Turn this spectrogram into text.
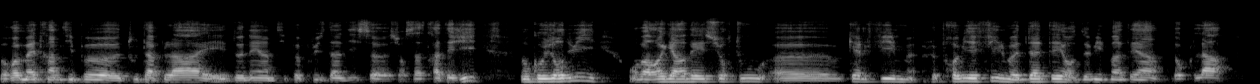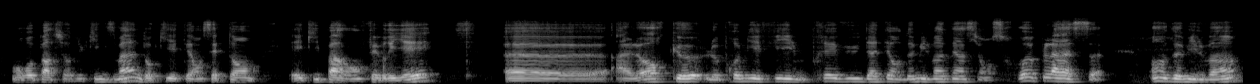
remettre un petit peu euh, tout à plat et donner un petit peu plus d'indices euh, sur sa stratégie. Donc aujourd'hui, on va regarder surtout quel film, le premier film daté en 2021. Donc là, on repart sur du Kingsman, donc qui était en septembre et qui part en février. Alors que le premier film prévu daté en 2021, si on se replace en 2020.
